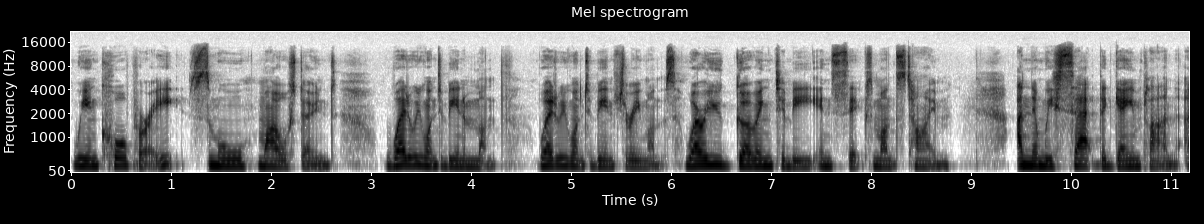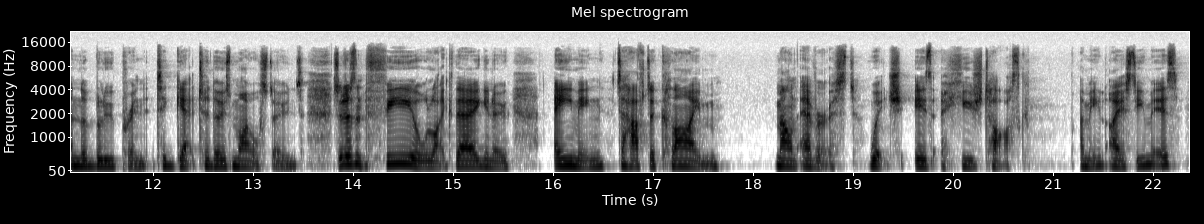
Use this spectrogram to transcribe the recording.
We incorporate small milestones. Where do we want to be in a month? Where do we want to be in three months? Where are you going to be in six months' time? And then we set the game plan and the blueprint to get to those milestones. So it doesn't feel like they're, you know, aiming to have to climb Mount Everest, which is a huge task. I mean, I assume it is.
